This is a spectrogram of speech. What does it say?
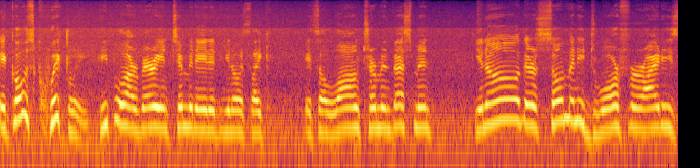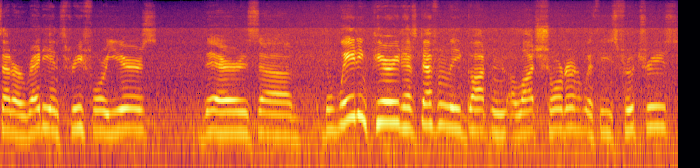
it goes quickly. People are very intimidated. You know, it's like it's a long-term investment. You know, there's so many dwarf varieties that are ready in three, four years. There's uh, the waiting period has definitely gotten a lot shorter with these fruit trees.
